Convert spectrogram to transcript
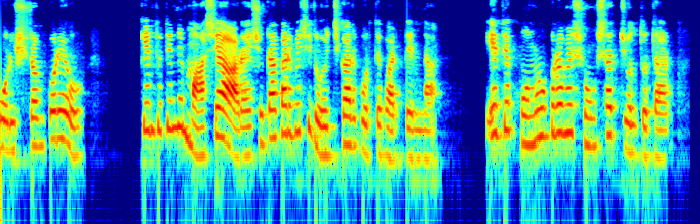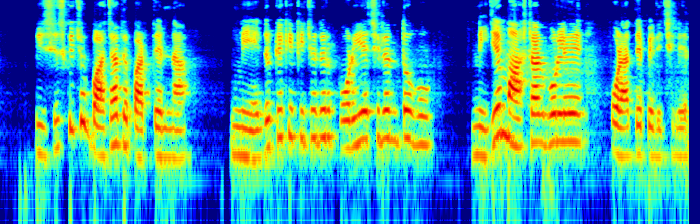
পরিশ্রম করেও কিন্তু তিনি মাসে আড়াইশো টাকার বেশি রোজগার করতে পারতেন না। এতে কোনো ক্রমে সংসার চলতো তার। বিশেষ কিছু বাঁচাতে পারতেন না। মেয়ে দুটিকে কিছুদিন পড়িয়েছিলেন তবু নিজে মাস্টার বলে পড়াতে পেরেছিলেন।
